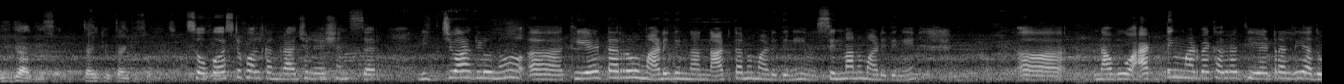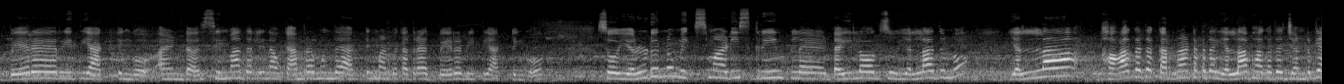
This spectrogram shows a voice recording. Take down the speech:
ಹೀಗೆ ಆಗಲಿ sir thank you thank you so much so first of all congratulations sir ನಿಜವಾಗ್ಲೂ ಥಿಯೇಟರು ಮಾಡಿದ್ದೀನಿ ನಾನು ನಾಟಕನೂ ಮಾಡಿದ್ದೀನಿ ಸಿನಿಮಾನೂ ಮಾಡಿದ್ದೀನಿ ನಾವು ಆ್ಯಕ್ಟಿಂಗ್ ಮಾಡಬೇಕಾದ್ರೆ ಥಿಯೇಟ್ರಲ್ಲಿ ಅದು ಬೇರೆ ರೀತಿ ಆ್ಯಕ್ಟಿಂಗು ಆ್ಯಂಡ್ ಸಿನಿಮಾದಲ್ಲಿ ನಾವು ಕ್ಯಾಮ್ರಾ ಮುಂದೆ ಆ್ಯಕ್ಟಿಂಗ್ ಮಾಡಬೇಕಾದ್ರೆ ಅದು ಬೇರೆ ರೀತಿ ಆ್ಯಕ್ಟಿಂಗು ಸೊ ಎರಡನ್ನೂ ಮಿಕ್ಸ್ ಮಾಡಿ ಸ್ಕ್ರೀನ್ ಪ್ಲೇ ಡೈಲಾಗ್ಸು ಎಲ್ಲದನ್ನು ಎಲ್ಲ ಭಾಗದ, ಕರ್ನಾಟಕದ ಎಲ್ಲ ಭಾಗದ ಜನರಿಗೆ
